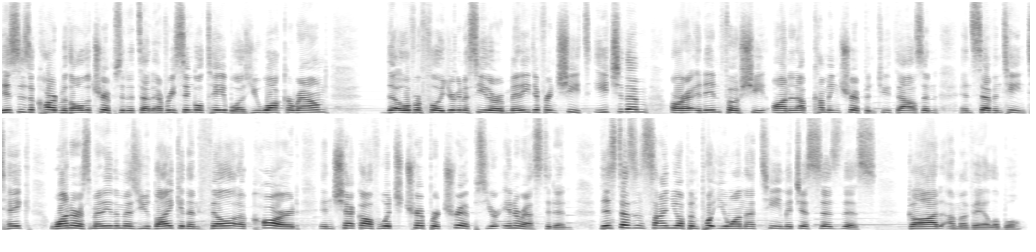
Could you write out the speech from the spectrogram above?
This is a card with all the trips, and it's at every single table. As you walk around, the overflow, you're going to see there are many different sheets. Each of them are an info sheet on an upcoming trip in 2017. Take one or as many of them as you'd like and then fill out a card and check off which trip or trips you're interested in. This doesn't sign you up and put you on that team. It just says this God, I'm available.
